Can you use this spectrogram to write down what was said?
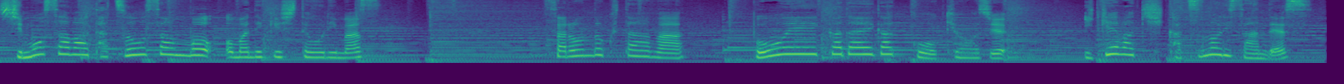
下沢達夫さんをお招きしております。サロンドクターは防衛医科大学校教授池脇勝則さんです。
